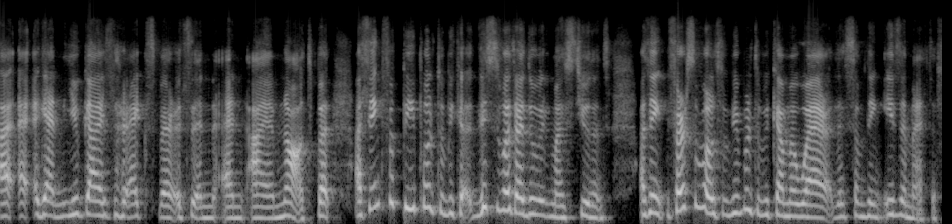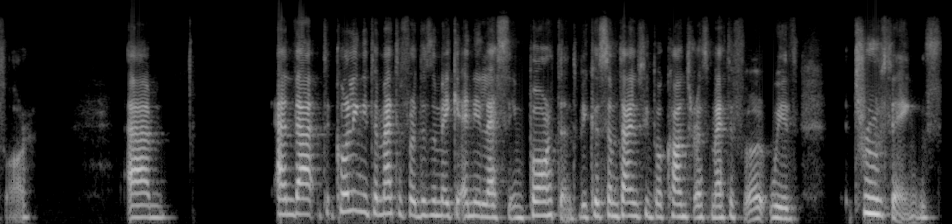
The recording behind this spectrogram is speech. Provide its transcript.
I, again, you guys are experts and, and I am not. But I think for people to become, this is what I do with my students. I think, first of all, for people to become aware that something is a metaphor, um, and that calling it a metaphor doesn't make it any less important because sometimes people contrast metaphor with true things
